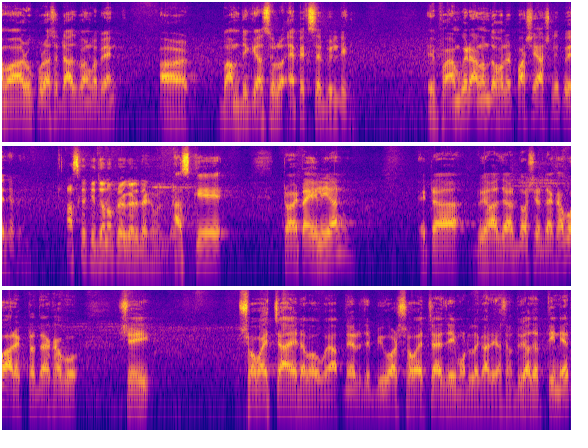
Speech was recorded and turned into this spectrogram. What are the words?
আমার উপর আছে ডাচ বাংলা ব্যাংক আর বাম দিকে আছে হলো অ্যাপেক্সের বিল্ডিং। এই ফার্ম গেট আনন্দ হলের পাশে আসলে পেয়ে যাবেন। আজকে কি জনপ্রিয় গাড়ি দেখাবেন আজকে টয়টা এলিয়ান এটা দুই হাজার দশের দেখাবো আর একটা দেখাবো সেই সবাই চায় এটা বাবু ভাই। আপনার যে ভিউয়ার সবাই চায় যে এই মডেলের গাড়ি আছে দুই হাজার তিনের।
